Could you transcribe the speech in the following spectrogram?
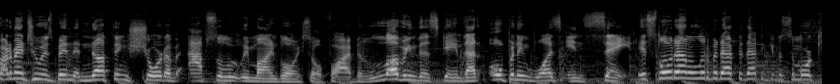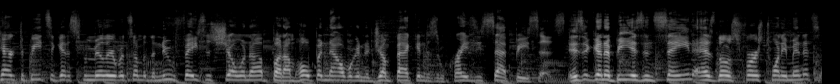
Spider-Man 2 has been nothing short of absolutely mind-blowing so far. I've been loving this game. That opening was insane. It slowed down a little bit after that to give us some more character beats and get us familiar with some of the new faces showing up, but I'm hoping now we're going to jump back into some crazy set pieces. Is it going to be as insane as those first 20 minutes?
